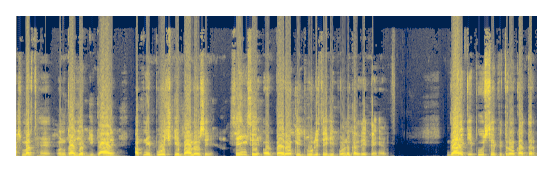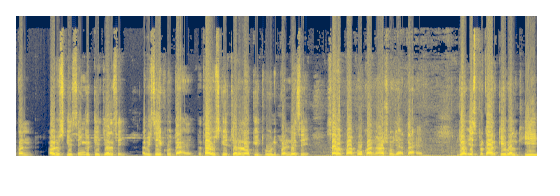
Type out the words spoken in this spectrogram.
असमर्थ हैं, उनका यज्ञ गाय अपनी पूछ के बालों से, सींग से और पैरों की धूल से ही पूर्ण कर देते हैं। गाय की पूछ से पितरों का तर्पण और उसके सिंह के जल से अभिषेक होता है तथा उसके चरणों की धूल पड़ने से सब पापों का नाश हो जाता है। जो इस प्रकार केवल घी,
